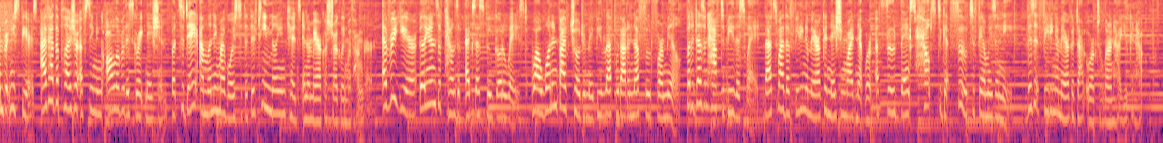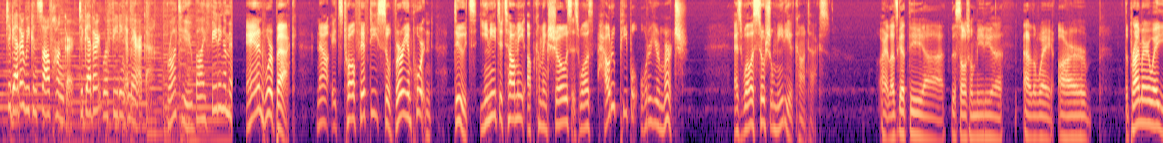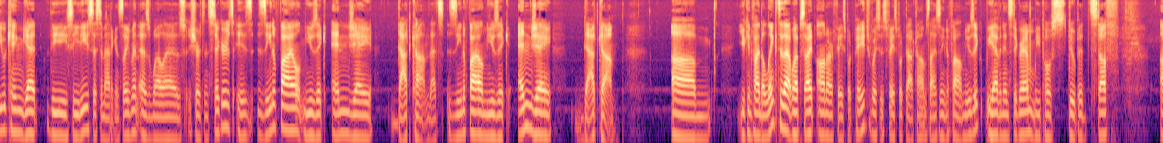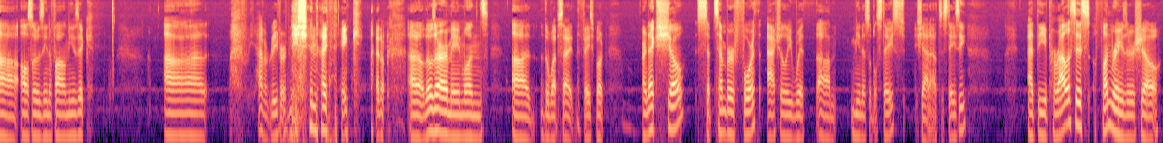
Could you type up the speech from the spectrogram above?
I'm Britney Spears. I've had the pleasure of singing all over this great nation, but today I'm lending my voice to the 15 million kids in America struggling with hunger. Every year, billions of pounds of excess food go to waste, while one in five children may be left without enough food for a meal. But it doesn't have to be this way. That's why the Feeding America nationwide network of food banks helps to get food to families in need. Visit feedingamerica.org to learn how you can help. Together we can solve hunger. Together we're feeding America. Brought to you by Feeding America. And we're back. Now it's twelve fifty, so very important, dudes. You need to tell me upcoming shows as well as how do people order your merch, as well as social media contacts. All right, let's get the uh, the social media out of the way. Our the primary way you can get the CD Systematic Enslavement as well as shirts and stickers is xenophilemusicnj.com. That's xenophilemusicnj.com. Um, you can find a link to that website on our Facebook page, which is facebook.com slash xenophilemusic. We have an Instagram. We post stupid stuff. Uh, also Xenophile Music. Uh, we have a Reverb Nation, I think. I don't, I don't know. Those are our main ones. Uh, the website, the Facebook. Our next show, September fourth, actually with um, Municipal Stace. Shout out to Stacy. At the Paralysis fundraiser show.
